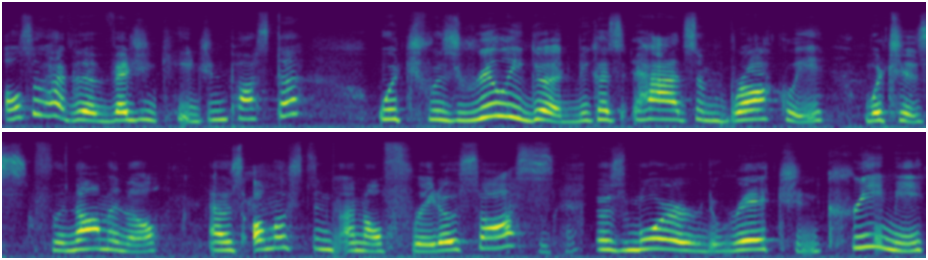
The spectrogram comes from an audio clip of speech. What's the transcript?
also had the veggie Cajun pasta, which was really good because it had some broccoli, which is phenomenal. And it was almost in an Alfredo sauce. It was more rich and creamy,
